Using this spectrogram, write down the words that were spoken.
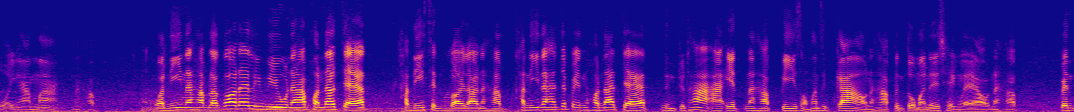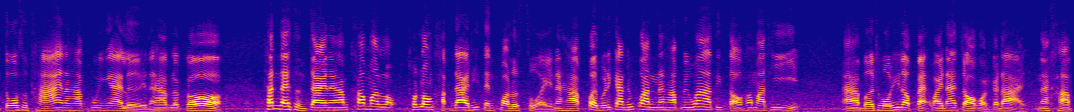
สวยงามมากนะครับ วันนี้นะครับเราก็ได้รีวิวนะครับ Honda Jazz คันนี้เสร็จเรียบร้อยแล้วนะครับ คันนี้นะฮะจะเป็น Honda Jazz 1.5 RS นะครับ ปี 2019 นะครับ เป็นตัว Minor Change แล้วนะครับ เป็นตัวสุดท้ายนะครับ พูดง่ายๆเลยนะครับ แล้วก็ท่านใดสนใจนะครับ เข้ามาทดลองขับได้ที่เต็นท์ปอรถสวยนะครับ เปิดบริการทุกวันนะครับ หรือว่าติดต่อเข้ามาที่เบอร์โทรที่เราแปะไว้หน้าจอก่อนก็ได้นะครับ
